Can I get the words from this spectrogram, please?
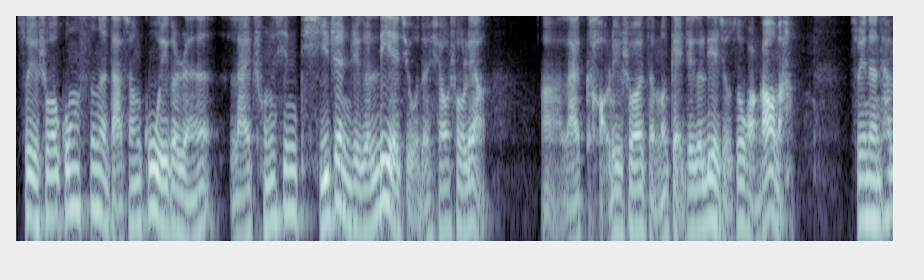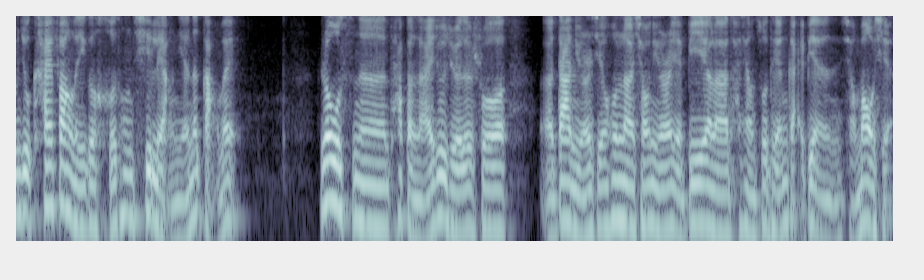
所以说公司呢打算雇一个人来重新提振这个烈酒的销售量，啊，来考虑说怎么给这个烈酒做广告嘛。所以呢，他们就开放了一个合同期两年的岗位。Rose 呢，他本来就觉得说，呃，大女儿结婚了，小女儿也毕业了，他想做点改变，想冒险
